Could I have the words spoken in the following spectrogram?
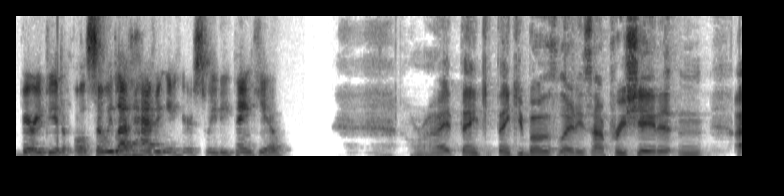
Very beautiful. So we love having you here, sweetie. Thank you. All right. Thank you. Thank you both, ladies. I appreciate it. And I,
